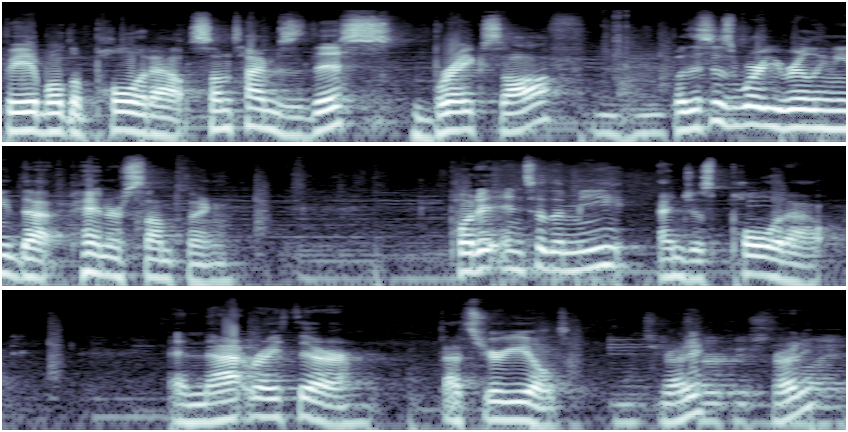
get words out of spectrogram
be able to pull it out. Sometimes this breaks off, mm-hmm. but this is where you really need that pin or something. Put it into the meat and just pull it out. And that right there, that's your yield. Ready? Ready?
